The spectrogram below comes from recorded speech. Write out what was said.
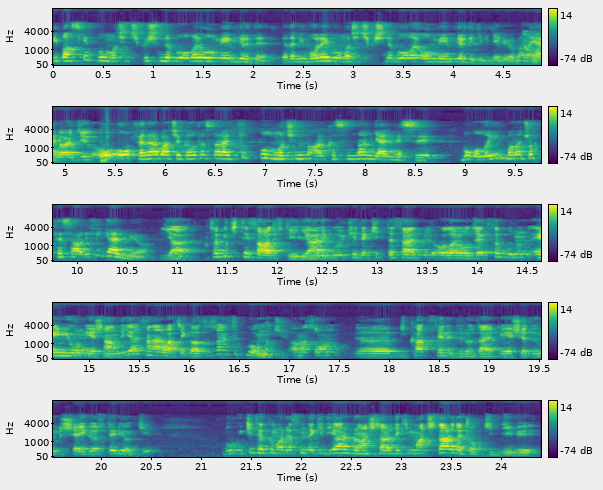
bir basketbol maçı çıkışında bu olay olmayabilirdi. Ya da bir voleybol maçı çıkışında bu olay olmayabilirdi gibi geliyor bana. Ama yani bence o... o, o Fenerbahçe Galatasaray futbol maçının arkasından gelmesi bu olayın bana çok tesadüfi gelmiyor. Ya tabii ki tesadüf değil. Yani bu ülkede kitlesel bir olay olacaksa bunun en yoğun yaşandığı yer Fenerbahçe Galatasaray futbol maçı. Ama son e, birkaç senedir özellikle yaşadığımız şey gösteriyor ki bu iki takım arasındaki diğer branşlardaki maçlar da çok ciddi bir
